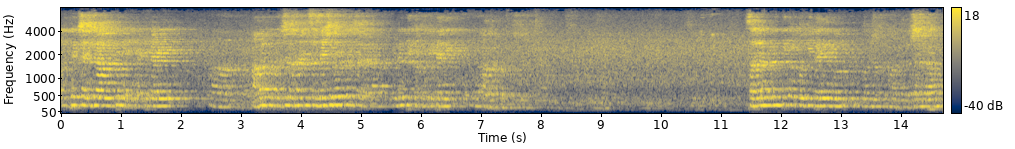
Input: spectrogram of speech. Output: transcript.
अध्यक्षांच्या वतीने या ठिकाणी आभार प्रदर्शनासाठी संदेश विनंती करतो की त्यांनी आभार प्रदर्शन साधारण विनंती करतो की त्यांनी दोन मार्गदर्शन करावं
